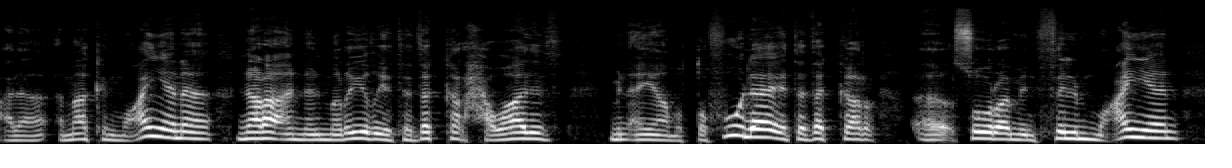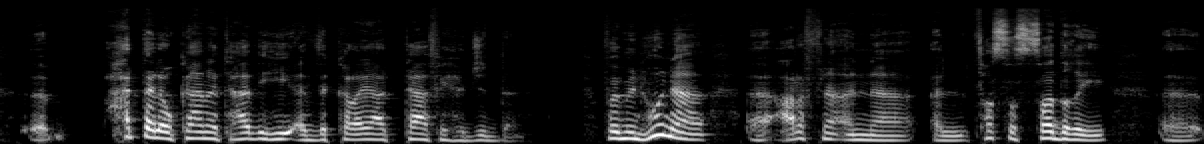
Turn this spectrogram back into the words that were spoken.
على أماكن معينة نرى أن المريض يتذكر حوادث من أيام الطفولة، يتذكر صورة من فيلم معين حتى لو كانت هذه الذكريات تافهة جدا. فمن هنا آه، عرفنا أن الفص الصدغي آه،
